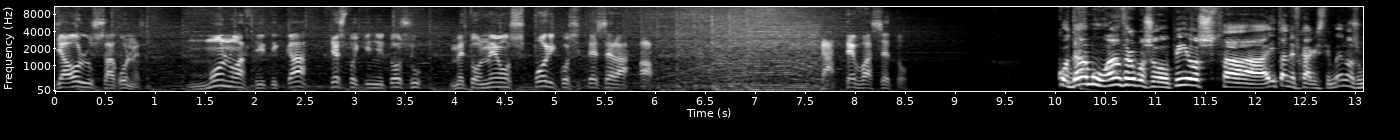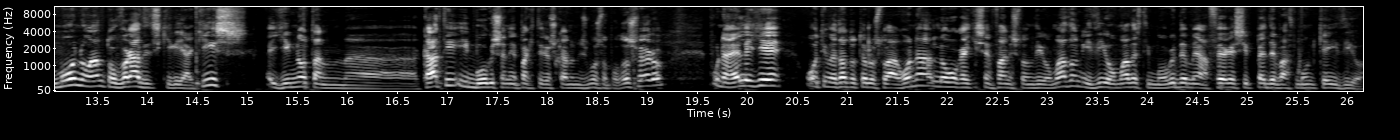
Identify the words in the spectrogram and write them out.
για όλους τους αγώνες. Μόνο αθλητικά και στο κινητό σου με το νέο Sport 24 app. Κατέβασέ το. Κοντά μου ο άνθρωπος ο οποίος θα ήταν ευχαριστημένος μόνο αν το βράδυ της Κυριακής γινόταν κάτι ή μπορούσε να υπάρχει τέτοιος κανονισμός στο ποδόσφαιρο που να έλεγε ότι μετά το τέλος του αγώνα, λόγω κακής εμφάνισης των δύο ομάδων, οι δύο ομάδες τιμωρούνται με αφαίρεση 5 βαθμών και οι δύο.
